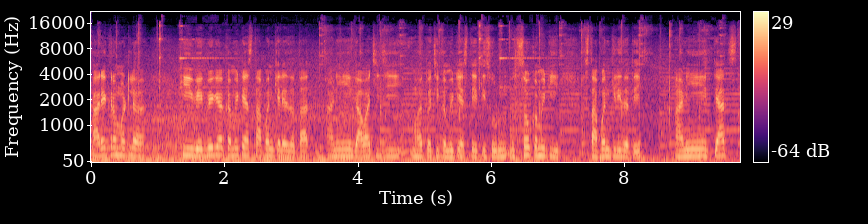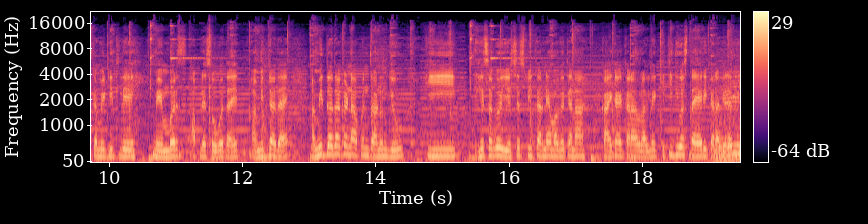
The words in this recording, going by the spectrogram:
कार्यक्रम म्हटलं की वेगवेगळ्या कमिट्या स्थापन केल्या जातात आणि गावाची जी महत्त्वाची कमिटी असते ती सोडून उत्सव कमिटी स्थापन केली जाते. आणि त्याच कमिटीतले मेंबर्स आपल्यासोबत आहेत अमितदादा आहे. अमितदादाकडनं आपण जाणून घेऊ की हे सगळं यशस्वी करण्यामागं त्यांना काय काय करावं लागलं किती दिवस तयारी करावी लागली?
